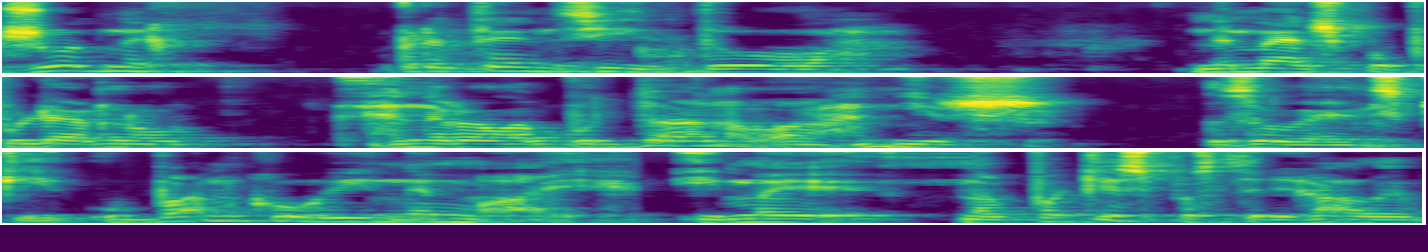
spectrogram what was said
жодних претензій до не менш популярного генерала Буданова, ніж Зеленський, у банкової немає. І ми навпаки спостерігали,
